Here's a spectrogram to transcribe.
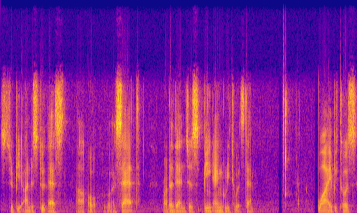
should be understood as uh, or sad, rather than just being angry towards them. Why? Because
